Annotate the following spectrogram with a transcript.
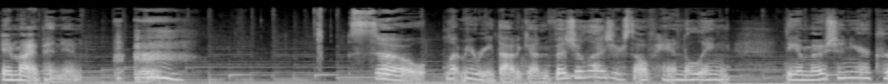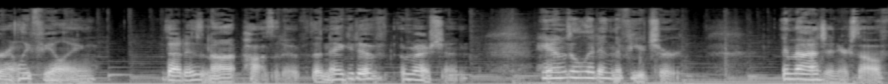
in my opinion. So let me read that again. Visualize yourself handling the emotion you're currently feeling that is not positive, the negative emotion. Handle it in the future. Imagine yourself.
